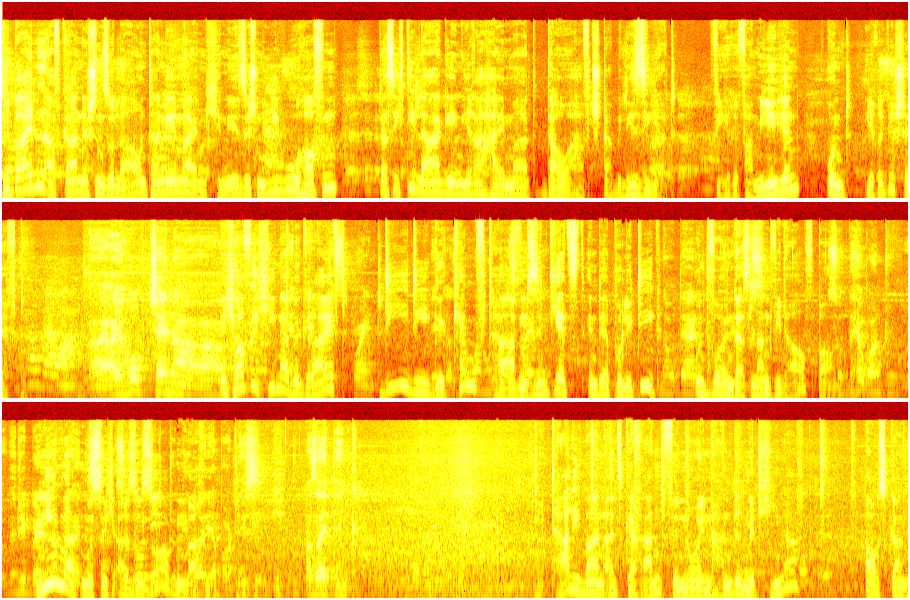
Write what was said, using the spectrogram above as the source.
Die beiden afghanischen Solarunternehmer im chinesischen Iwu hoffen, dass sich die Lage in ihrer Heimat dauerhaft stabilisiert für ihre Familien und ihre Geschäfte. Ich hoffe, China begreift, die, die gekämpft haben, sind jetzt in der Politik und wollen das Land wieder aufbauen. Niemand muss sich also Sorgen machen, denke ich. Die Taliban als Garant für neuen Handel mit China? Ausgang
